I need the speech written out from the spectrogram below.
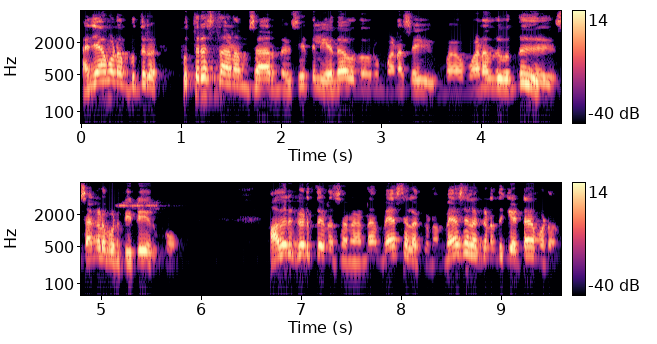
அஞ்சாம் இடம் புத்திர புத்திரஸ்தானம் சார்ந்த விஷயத்தில் ஏதாவது ஒரு மனசை ம- மனது வந்து சங்கடப்படுத்திட்டே இருக்கும். அதற்கடுத்து என்ன சொன்னான்னா மேசலக்கணம் மேசலக்கணத்துக்கு எட்டாம் இடம்.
